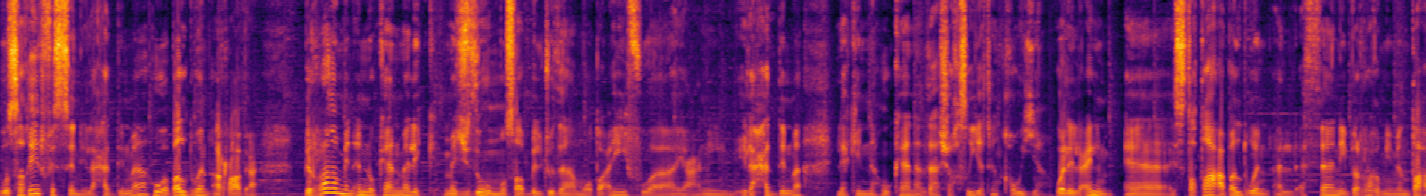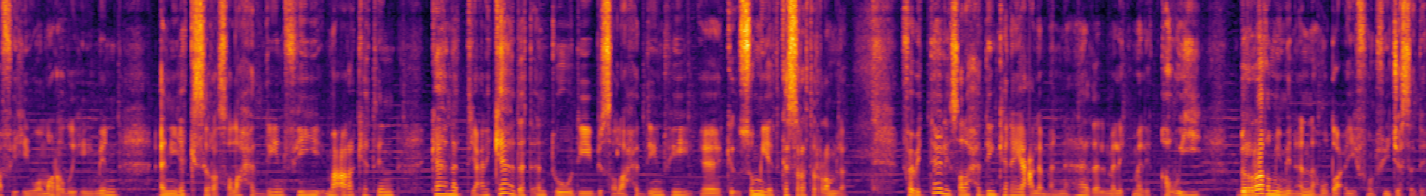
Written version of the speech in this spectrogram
وصغير في السن إلى حد ما هو بلدوين الرابع. بالرغم من أنه كان ملك مجذوم مصاب بالجذام وضعيف ويعني إلى حد ما لكنه كان ذا شخصية قوية. وللعلم آه، استطاع بلدوين الثاني بالرغم من ضعفه ومرضه من أن يكسر صلاح الدين في معركة كانت يعني كادت أن تودي بصلاح الدين في آه، سميت كسرة الرملة. فبالتالي صلاح الدين كان يعلم أن هذا الملك ملك قوي بالرغم من أنه ضعيف في جسده.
